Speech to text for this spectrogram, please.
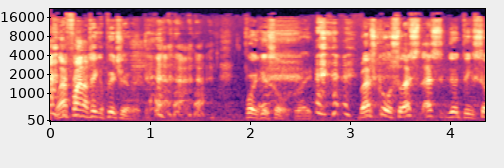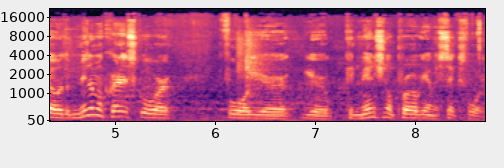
when I find, I'll take a picture of it before it gets sold, right? But that's cool. So that's that's a good thing. So the minimum credit score for your your conventional program is 640,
